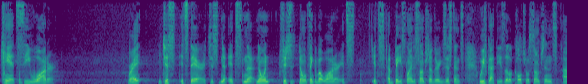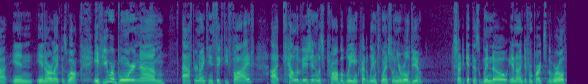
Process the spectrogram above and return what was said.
can't see water. Right? It just, it's there. It's just, it's not, no one, fishes don't think about water. It's, it's a baseline assumption of their existence. We've got these little cultural assumptions uh, in, in our life as well. If you were born, um, after 1965, uh, television was probably incredibly influential in your worldview. Start to get this window in on different parts of the world.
